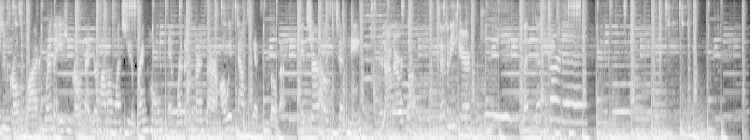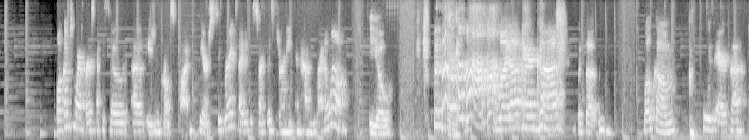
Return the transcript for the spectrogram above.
Asian Girl Squad. We're the Asian girls that your mama wants you to bring home, and we're the friends that are always down to get some boba. It's your host, Tiffany. And I'm Erica. Tiffany here. Let's get started. Welcome to our first episode of Asian Girl Squad. We are super excited to start this journey and have you ride along. Yo. What up, Erica? What's up? Welcome. Who is Erica?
